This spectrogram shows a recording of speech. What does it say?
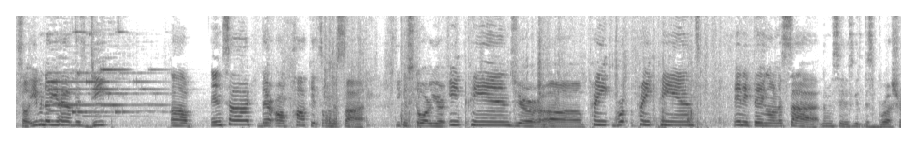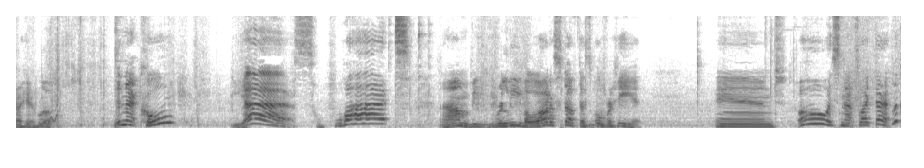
So even though you have this deep uh, inside, there are pockets on the side. You can store your ink pens, your uh, paint paint pens, anything on the side. Let me see. Let's get this brush right here. Look. Isn't that cool? Yes. What? I'm gonna be relieve a lot of stuff that's overhead. And oh, it snaps like that. Look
